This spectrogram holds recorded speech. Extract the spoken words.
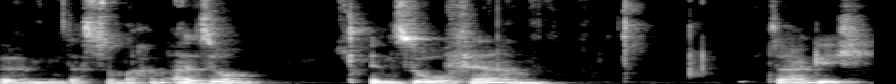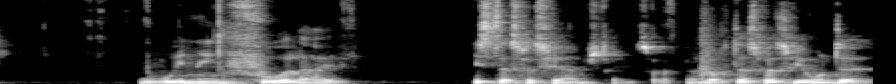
ähm, das zu machen. Also, insofern sage ich, Winning for Life ist das, was wir anstreben sollten. Und auch das, was wir unter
